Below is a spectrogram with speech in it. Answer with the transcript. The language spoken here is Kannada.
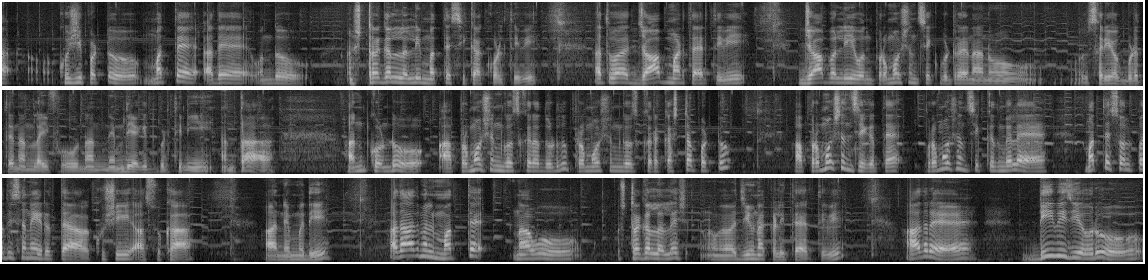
ಖುಷಿಪಟ್ಟು ಮತ್ತೆ ಅದೇ ಒಂದು ಸ್ಟ್ರಗಲಲ್ಲಿ ಮತ್ತೆ ಸಿಕ್ಕಾಕ್ಕೊಳ್ತೀವಿ ಅಥವಾ ಜಾಬ್ ಮಾಡ್ತಾ ಇರ್ತೀವಿ. ಜಾಬಲ್ಲಿ ಒಂದು ಪ್ರಮೋಷನ್ ಸಿಕ್ಬಿಟ್ರೆ ನಾನು ಸರಿ ಹೋಗ್ಬಿಡುತ್ತೆ, ನನ್ನ ಲೈಫು, ನಾನು ನೆಮ್ಮದಿಯಾಗಿದ್ದು ಬಿಡ್ತೀನಿ ಅಂತ ಅಂದ್ಕೊಂಡು ಆ ಪ್ರಮೋಷನ್ಗೋಸ್ಕರ ದುಡಿದು, ಪ್ರಮೋಷನ್ಗೋಸ್ಕರ ಕಷ್ಟಪಟ್ಟು ಆ ಪ್ರಮೋಷನ್ ಸಿಗುತ್ತೆ. ಪ್ರಮೋಷನ್ ಸಿಕ್ಕಿದ ಮೇಲೆ ಮತ್ತೆ ಸ್ವಲ್ಪ ದಿವಸನೇ ಇರುತ್ತೆ ಆ ಖುಷಿ, ಆ ಸುಖ, ಆ ನೆಮ್ಮದಿ. ಅದಾದಮೇಲೆ ಮತ್ತೆ ನಾವು ಸ್ಟ್ರಗಲಲ್ಲೇ ಶ್- ಜೀವನ ಕಳೀತಾ ಇರ್ತೀವಿ. ಆದರೆ ಡಿ ವಿ ಜಿಯವರು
